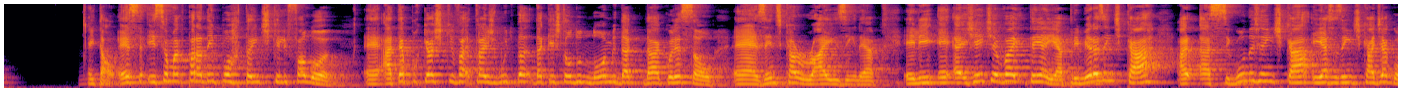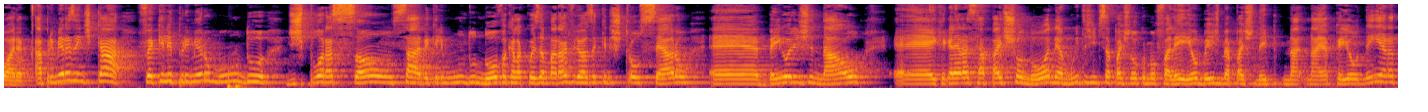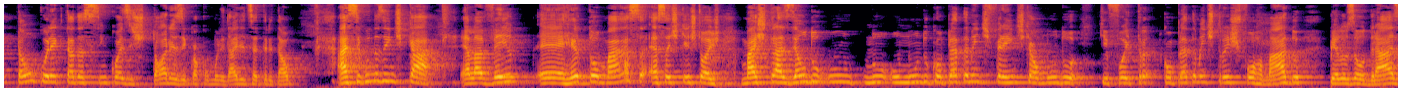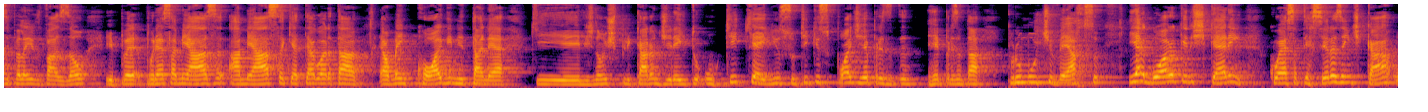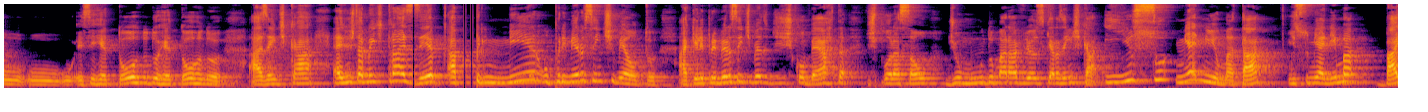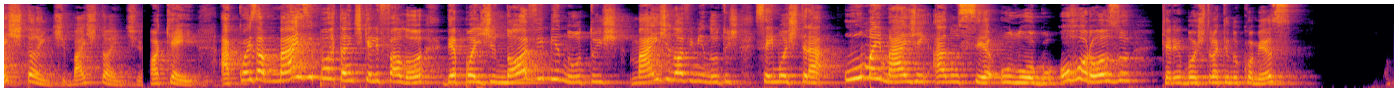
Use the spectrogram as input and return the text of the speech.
Então, essa, isso é uma parada importante que ele falou. É, até porque eu acho que vai, traz muito da, da, questão do nome da, da coleção. É Zendikar Rising, né? Ele, é, a gente vai. Tem aí a primeira Zendikar, a, a segunda Zendikar e essa Zendikar de agora. A primeira Zendikar foi aquele primeiro mundo de exploração, sabe? Aquele mundo novo, aquela coisa maravilhosa que eles trouxeram, é, bem original é, que a galera se apaixonou, né? Muita gente se apaixonou, como eu falei, eu mesmo me apaixonei na, na época e eu nem era tão conectado assim com as histórias e com a comunidade, etc e tal. A segunda Zendikar, ela veio é, retomar essa, essas questões, mas trazendo um, um, mundo completamente diferente, que é um mundo que foi tra completamente transformado pelos Eldrazi, pela invasão e por essa ameaça, ameaça que até agora tá, é uma incógnita, né? Que eles não explicaram direito o que, que é isso, o que, que isso pode representar, representar pro multiverso universo. E agora o que eles querem com essa terceira Zendikar, o, o, esse retorno do retorno a Zendikar, é justamente trazer a primeiro, o primeiro sentimento, aquele primeiro sentimento de descoberta, de exploração de um mundo maravilhoso que era Zendikar. E isso me anima, tá? Isso me anima bastante, bastante. Ok, a coisa mais importante que ele falou, depois de nove minutos, mais de nove minutos, sem mostrar uma imagem, a não ser o logo horroroso que ele mostrou aqui no começo,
